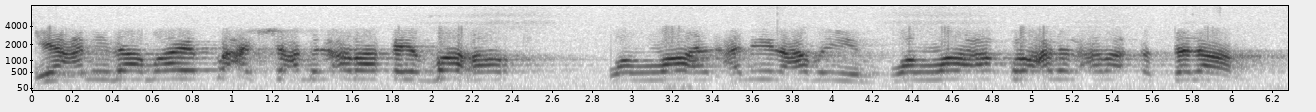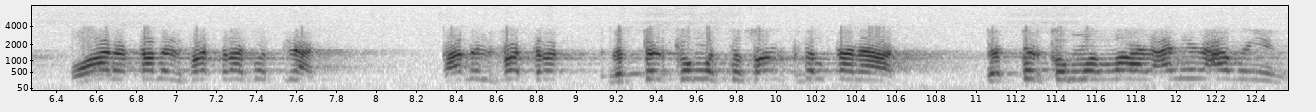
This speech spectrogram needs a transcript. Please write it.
يعني إذا ما يطلع الشعب العراقي يتظاهر والله العلي العظيم والله اقرا على العراق السلام. وأنا قبل فترة قلت لك قبل فترة قلت لكم واتصلت بالقناة. قلت لكم والله العلي العظيم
